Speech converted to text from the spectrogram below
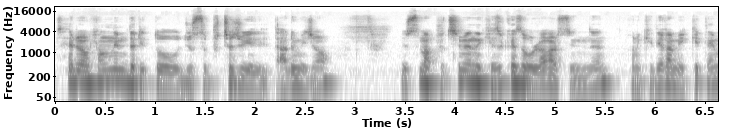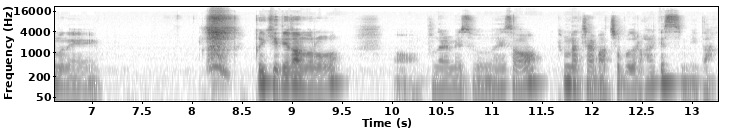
세력 형님들이 또 뉴스 붙여주기 나름이죠. 뉴스만 붙이면은 계속해서 올라갈 수 있는 그런 기대감이 있기 때문에 그 기대감으로 어, 분할 매수해서 평단 잘 맞춰보도록 하겠습니다.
